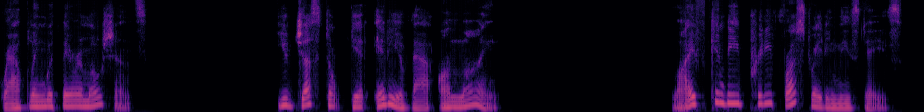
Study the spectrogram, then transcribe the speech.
grappling with their emotions. You just don't get any of that online. Life can be pretty frustrating these days.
